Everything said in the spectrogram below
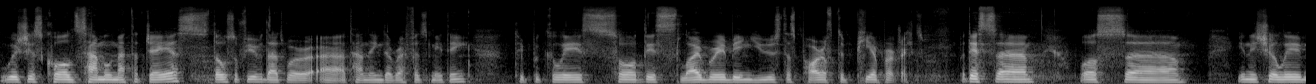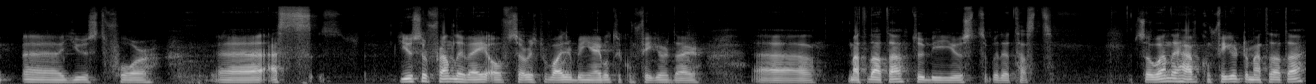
which is called SAML Meta.js. Those of you that were uh, attending the REFEDS meeting typically saw this library being used as part of the peer project. But this uh, was uh, initially uh, used for as user-friendly way of service provider being able to configure their uh, metadata to be used with the test. So when they have configured the metadata,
